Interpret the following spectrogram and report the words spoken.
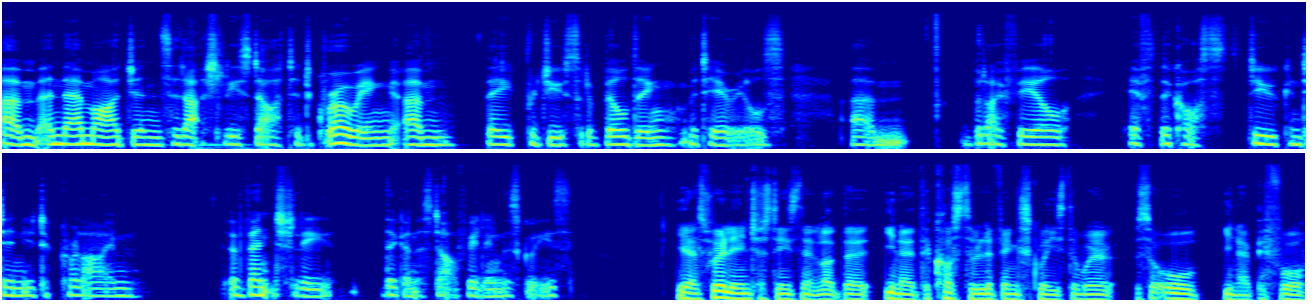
um, and their margins had actually started growing. Um, they produce sort of building materials, um, but I feel if the costs do continue to climb, eventually they're going to start feeling the squeeze. Yeah, it's really interesting, isn't it? Like the you know the cost of living squeeze that we're sort of all you know before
